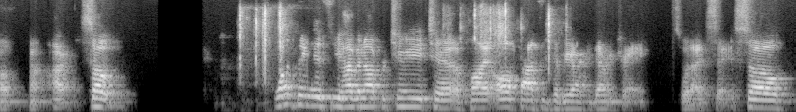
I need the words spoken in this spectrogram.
Oh, all right. So one thing is you have an opportunity to apply all facets of your academic training. That's what I'd say. So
